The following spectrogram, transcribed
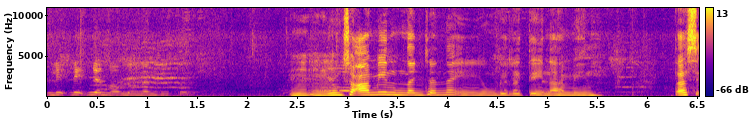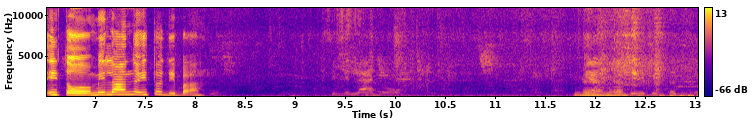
Lit-lit yan, ma'am, nung nandito. Mm-mm. yung sa amin nandyan na eh yung bilite namin tas ito Milano ito di ba Si Milano. ganda Yan, binibenta din si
